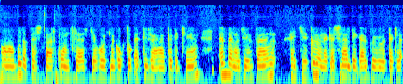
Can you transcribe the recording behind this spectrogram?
a Budapest Bár koncertje volt meg október 17-én. Ebben az évben egy különleges vendéggel bővültek le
